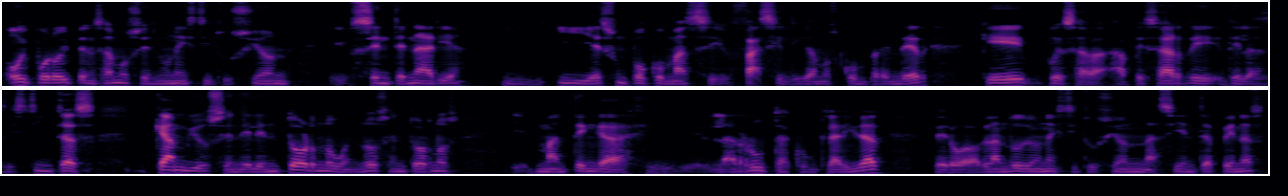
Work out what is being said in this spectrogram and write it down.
hoy por hoy pensamos en una institución eh, centenaria y, es un poco más eh, fácil, digamos, comprender que, pues, a, pesar de, de las distintas cambios en el entorno o en los entornos, eh, mantenga la ruta con claridad, pero hablando de una institución naciente apenas,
